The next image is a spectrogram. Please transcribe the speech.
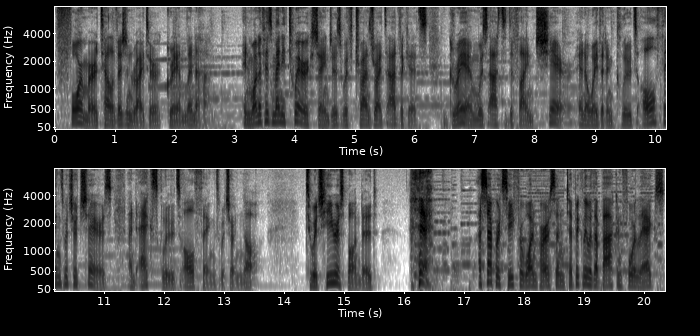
former television writer Graham Linehan. In one of his many Twitter exchanges with trans rights advocates, Graham was asked to define chair in a way that includes all things which are chairs and excludes all things which are not. To which he responded, a separate seat for one person, typically with a back and four legs.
